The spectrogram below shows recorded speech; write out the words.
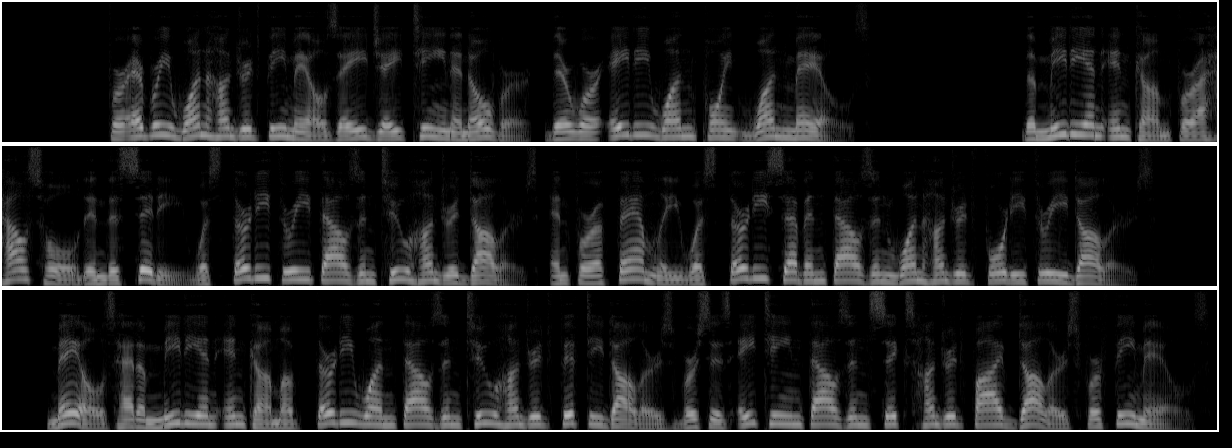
For every 100 females age 18 and over, there were 81.1 males. The median income for a household in the city was $33,200, and for a family was $37,143. Males had a median income of $31,250 versus $18,605 for females.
